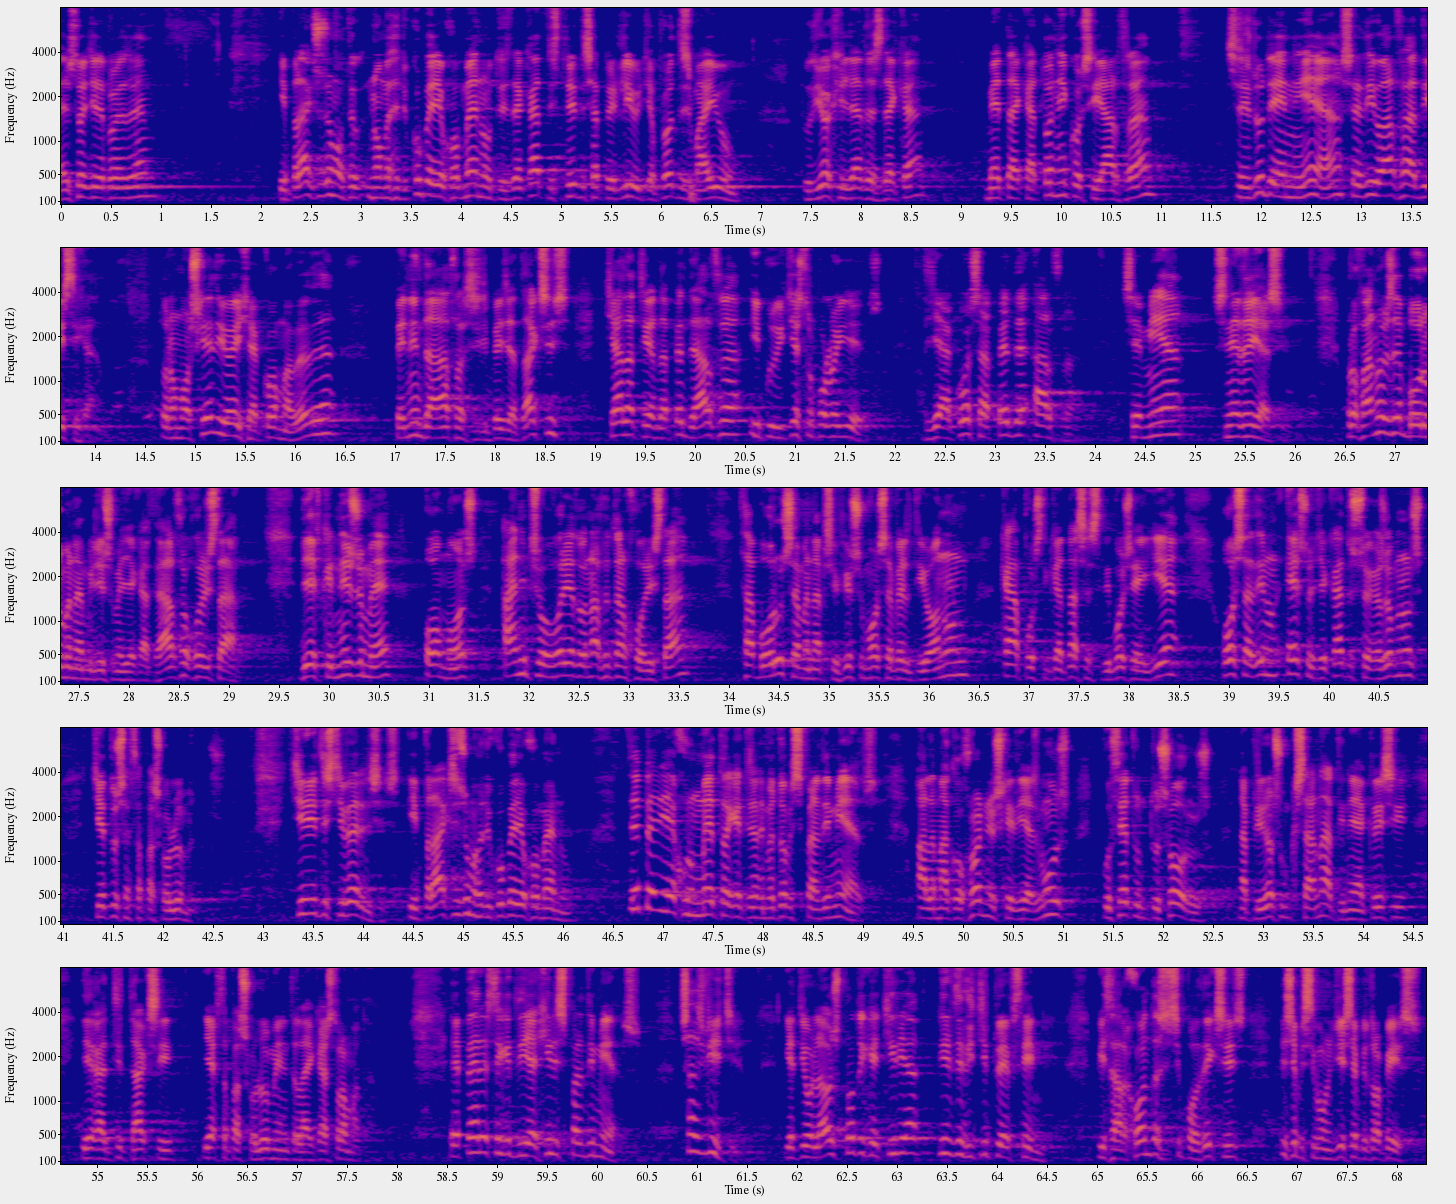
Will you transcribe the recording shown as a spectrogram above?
Ευχαριστώ κύριε Πρόεδρε. Η πράξη του νομοθετικού περιεχομένου της 13ης Απριλίου και 1ης Μαΐου του 2010 με τα 120 άρθρα συζητούνται ενιαία σε δύο άρθρα αντίστοιχα. Το νομοσχέδιο έχει ακόμα βέβαια 50 άρθρα στις υπές διατάξεις και άλλα 35 άρθρα υπουργικές τροπολογίες. 205 άρθρα σε μία συνεδρίαση. Προφανώς δεν μπορούμε να μιλήσουμε για κάθε άρθρο χωριστά. Διευκρινίζουμε όμως, αν η ψηφοφορία των άρθρων ήταν χωριστά, θα μπορούσαμε να ψηφίσουμε όσα βελτιώνουν κάπως την κατάσταση στη δημόσια υγεία, όσα δίνουν έστω και κάτι στους εργαζόμενους και τους αυταπασχολούμενους. Κύριοι της κυβέρνησης, οι πράξεις νομοθετικού περιεχομένου δεν περιέχουν μέτρα για την αντιμετώπιση της πανδημίας, αλλά μακροχρόνιους σχεδιασμούς που θέτουν τους όρους να πληρώσουν ξανά τη νέα κρίση η εργατική τάξη, οι αυταπασχολούμενοι τα λαϊκά στρώματα. Επέρεστε για τη διαχείριση της πανδημίας. Σας βγήκε, γιατί ο λαός πρώτα και κύρια πήρε τη δική του ευθύνη, πειθαρχώντας τις υποδείξεις της Επιστημονικής Επιτροπής.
